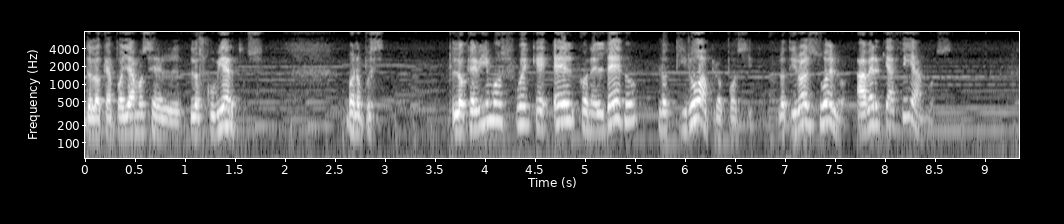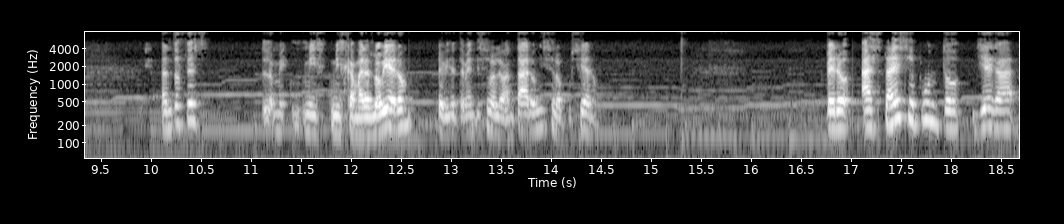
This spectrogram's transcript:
de lo que apoyamos el, los cubiertos. Bueno, pues lo que vimos fue que él con el dedo lo tiró a propósito, lo tiró al suelo, a ver qué hacíamos. Entonces, mis, mis cámaras lo vieron, evidentemente se lo levantaron y se lo pusieron. Pero hasta ese punto llega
